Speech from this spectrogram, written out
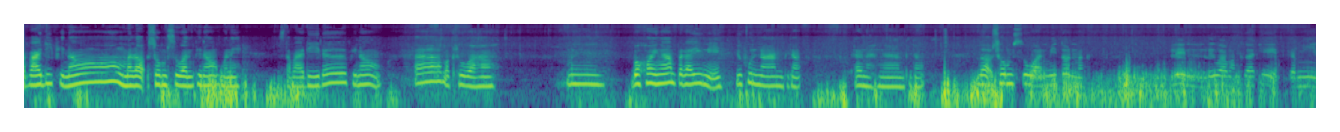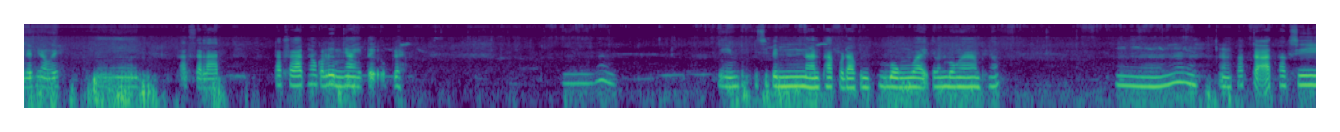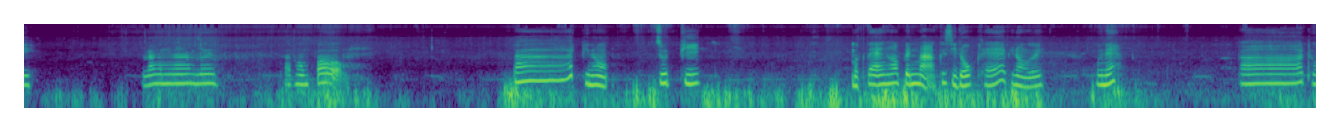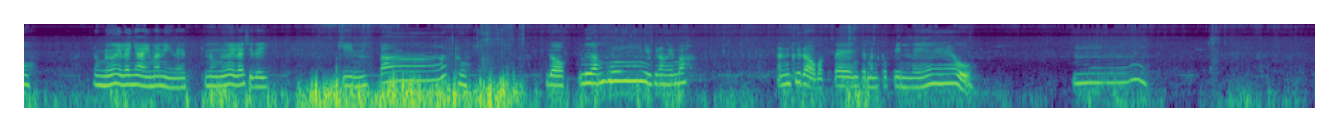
สบายดีพี่น้อง มาเลาะสมสวนพี่น้องมานี่สบายดีเด้อพี่น้องป้าบักทัวเฮามันบ่ค่อยงามไปได้อยู่นี่อยู่พุ่นน้ำพี่น้องแถวนะงามพี่น้องเลาะชมสวนมีต้นมะเล่นหรือว่ามะเขือเทศก็มีเลยพี่น้องเอ้ยนี่ผักสลัดผักสลัดเฮาก็เริ่มใหญ่เติบเลยอืม นี่สิเป็นนานพักประดาวคุณบงไว้แต่มันบงงามพี่น้องอืมอันผักกาดผักซีร่างงามๆเลยผักหอมปอมปาดพี่น้องจุดพีกหมักแตงเขาเป็นหมากคือสีดกแท้พี่น้องเอ้ยมึงเนี่ยปาดโถน้องเนยและใหญ่มานี่ในน้องเนยและสิได้ กินป้าโถูดอกเรืองหุ้งอยู่พี่น้องเห็นปะอันนั้คือดอกบักแตงแต่มันก็เป็นแล้วอืม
